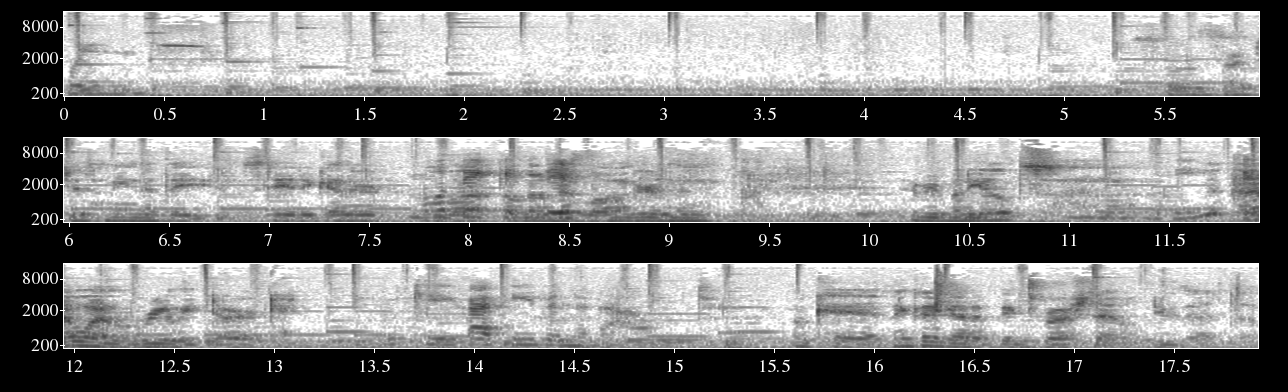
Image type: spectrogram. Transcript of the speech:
twins. So does that just mean that they stay together a, Well, they lot, a little bit longer than everybody else? We I went really dark. okay, got even it out. Okay, I think I got a big brush that'll do that though.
